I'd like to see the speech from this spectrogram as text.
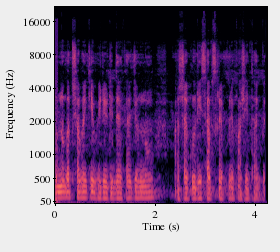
ধন্যবাদ সবাইকে ভিডিওটি দেখার জন্য। আশা করি সাবস্ক্রাইব করে পাশে থাকবেন।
